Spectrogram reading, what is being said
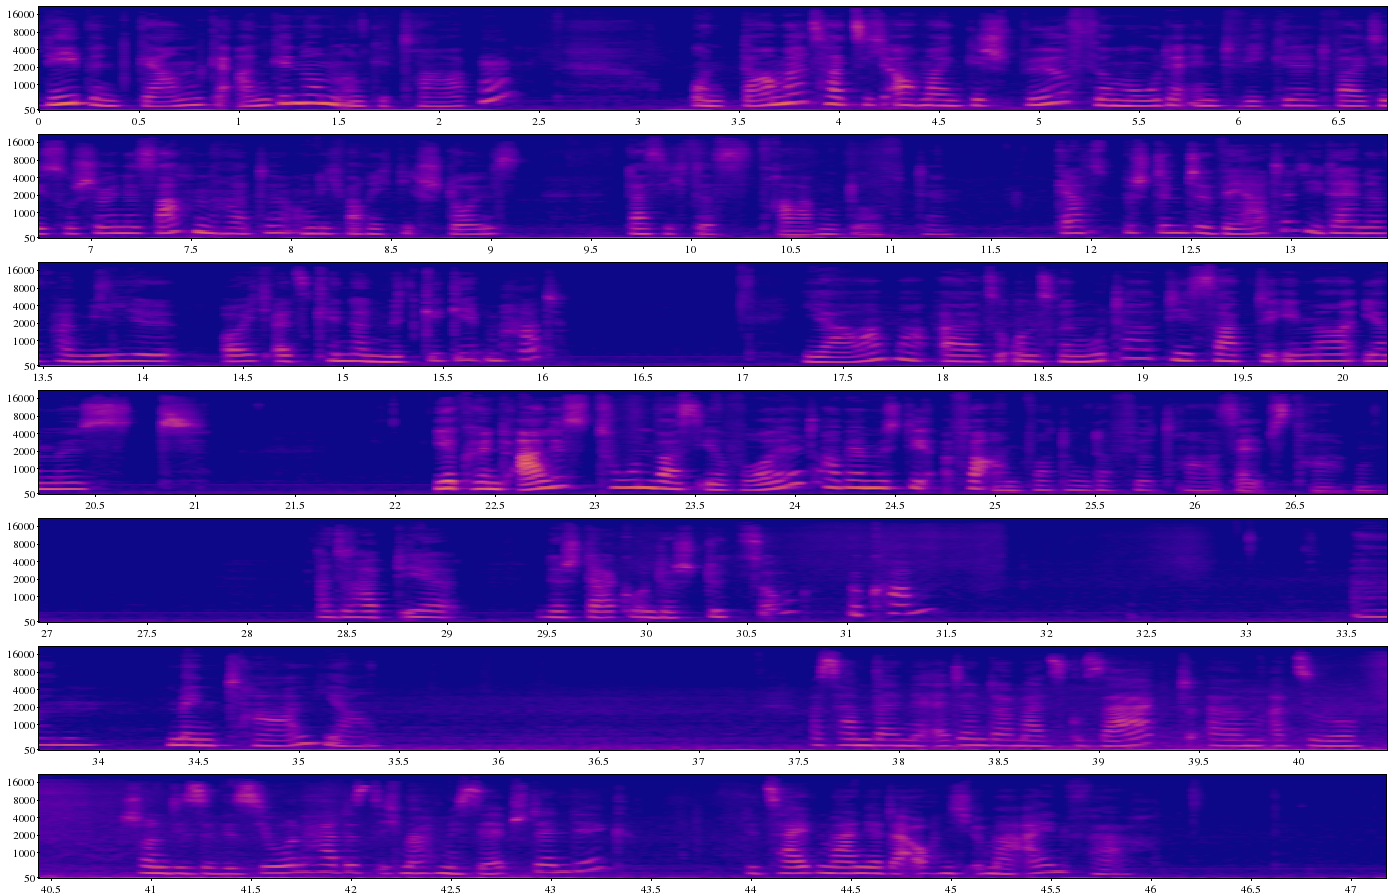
liebend gern angenommen und getragen. Und damals hat sich auch mein Gespür für Mode entwickelt, weil sie so schöne Sachen hatte und ich war richtig stolz, dass ich das tragen durfte. Gab es bestimmte Werte, die deine Familie euch als Kindern mitgegeben hat? Ja, also unsere Mutter, die sagte immer, ihr müsst, ihr könnt alles tun, was ihr wollt, aber ihr müsst die Verantwortung dafür tra selbst tragen. Also habt ihr eine starke Unterstützung bekommen? Ähm, mental, ja. Was haben deine Eltern damals gesagt, ähm, als du schon diese Vision hattest, ich mache mich selbstständig? Die Zeiten waren ja da auch nicht immer einfach.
